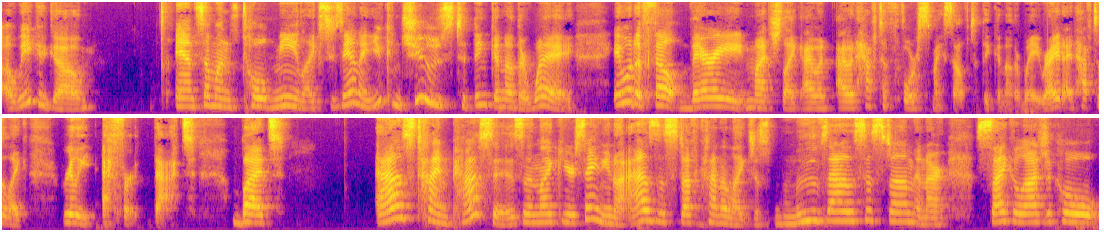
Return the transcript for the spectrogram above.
a week ago and someone told me like susanna you can choose to think another way. It would have felt very much like i would i would have to force myself to think another way right? I'd have to like really effort that. But as time passes and like you're saying you know as the stuff kind of like just moves out of the system and our psychological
